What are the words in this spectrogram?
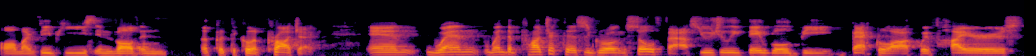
or my vps involved in a particular project. And when when the project is growing so fast usually they will be backlogged with hires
